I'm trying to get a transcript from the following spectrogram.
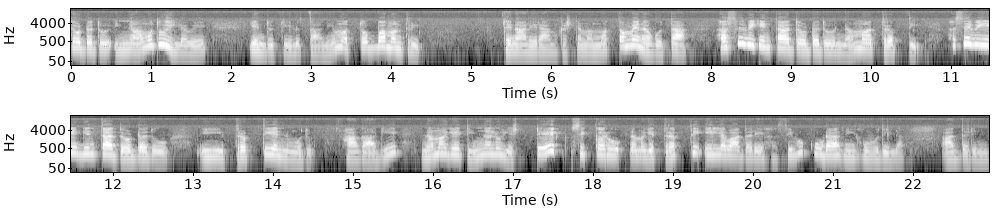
ದೊಡ್ಡದು ಇನ್ಯಾವುದೂ ಇಲ್ಲವೇ ಎಂದು ಕೇಳುತ್ತಾನೆ ಮತ್ತೊಬ್ಬ ಮಂತ್ರಿ. ತೆನಾಲಿ ರಾಮಕೃಷ್ಣಮ್ಮ ಮತ್ತೊಮ್ಮೆ ನಗುತ್ತಾ, ಹಸಿವಿಗಿಂತ ದೊಡ್ಡದು ನಮ್ಮ ತೃಪ್ತಿ, ಹಸಿವಿಗಿಂತ ದೊಡ್ಡದು ಈ ತೃಪ್ತಿ ಎನ್ನುವುದು. ಹಾಗಾಗಿ ನಮಗೆ ತಿನ್ನಲು ಎಷ್ಟೇ ಸಿಕ್ಕರೂ ನಮಗೆ ತೃಪ್ತಿ ಇಲ್ಲವಾದರೆ ಹಸಿವು ಕೂಡ ನೀಗುವುದಿಲ್ಲ. ಆದ್ದರಿಂದ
